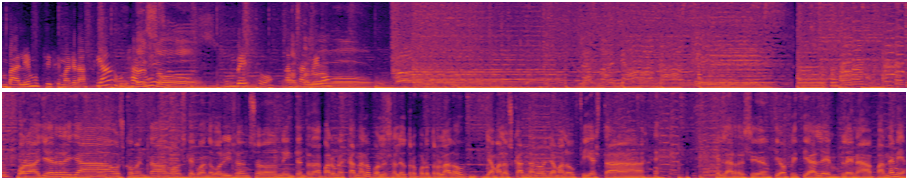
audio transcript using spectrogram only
Vale, muchísimas gracias. Un, Un beso. Un beso. Hasta, Hasta luego. Bueno, ayer ya os comentábamos que cuando Boris Johnson intenta tapar un escándalo, pues le sale otro por otro lado. Llámalo escándalo, llámalo fiesta en la residencia oficial en plena pandemia.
